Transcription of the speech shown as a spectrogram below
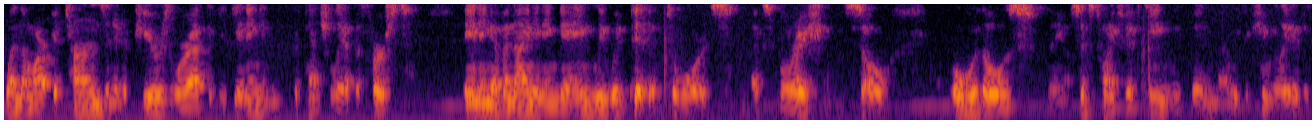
when the market turns and it appears we're at the beginning and potentially at the first inning of a nine inning game, we would pivot towards exploration. So over those, you know, since 2015, we've been uh, we've accumulated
